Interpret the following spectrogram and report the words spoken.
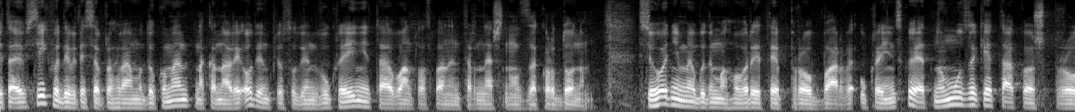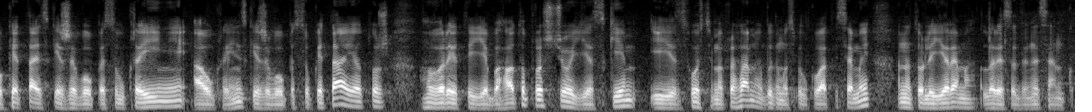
Вітаю всіх. Ви дивитеся програму Документ на каналі 1 плюс 1 в Україні та One Plus One International за кордоном. Сьогодні ми будемо говорити про барви української етномузики, також про китайський живопис в Україні, а український живопис у Китаї. Отож, говорити є багато про що, є з ким. І з гостями програми будемо спілкуватися ми, Анатолій Єрема, Лариса Денисенко.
